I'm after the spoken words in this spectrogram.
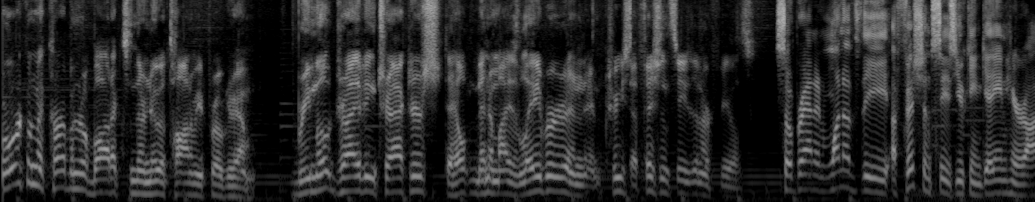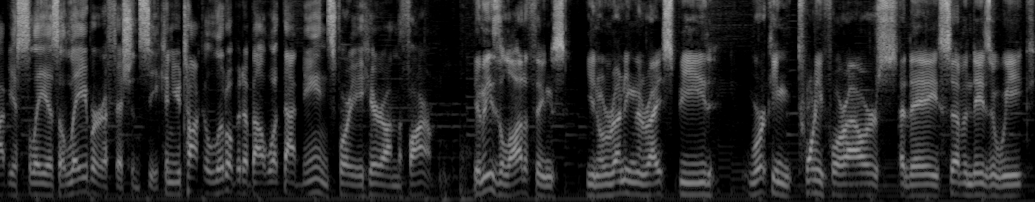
We're working with Carbon Robotics and their new autonomy program. Remote driving tractors to help minimize labor and increase efficiencies in our fields. So Brandon, one of the efficiencies you can gain here obviously is a labor efficiency. Can you talk a little bit about what that means for you here on the farm? It means a lot of things, you know, running the right speed, working 24 hours a day, seven days a week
